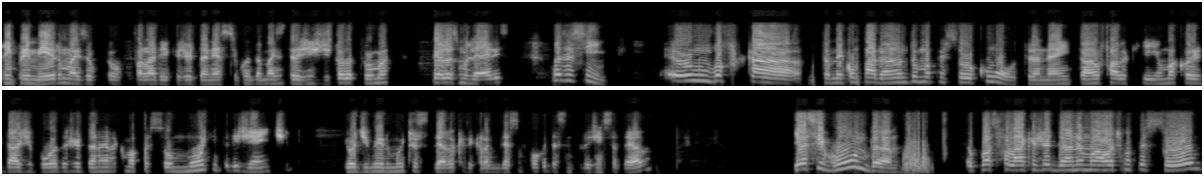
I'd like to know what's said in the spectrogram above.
em primeiro, mas eu, eu falaria que a Jordana é a segunda mais inteligente de toda a turma pelas mulheres. Mas assim, eu não vou ficar também comparando uma pessoa com outra, né? Então eu falo que uma qualidade boa da Jordana é que é uma pessoa muito inteligente. Eu admiro muito isso dela, queria que ela me desse um pouco dessa inteligência dela. E a segunda, eu posso falar que a Jordana é uma ótima pessoa,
